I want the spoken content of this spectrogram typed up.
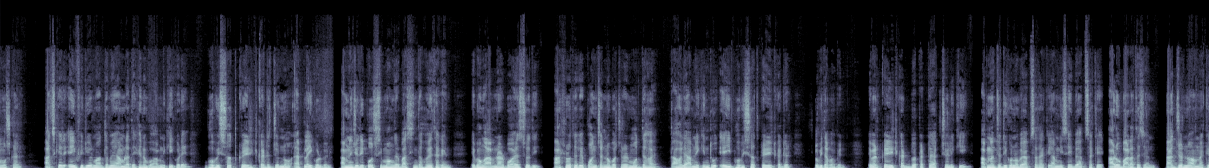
নমস্কার। আজকের এই ভিডিওর মাধ্যমে আমরা দেখে নেব আপনি কি করে ভবিষ্যৎ ক্রেডিট কার্ডের জন্য অ্যাপ্লাই করবেন। আপনি যদি পশ্চিমবঙ্গের বাসিন্দা হয়ে থাকেন এবং আপনার বয়স যদি আঠারো থেকে পঞ্চান্ন বছরের মধ্যে হয়, তাহলে আপনি কিন্তু এই ভবিষ্যৎ ক্রেডিট কার্ডের সুবিধা পাবেন। এবার ক্রেডিট কার্ড ব্যাপারটা অ্যাকচুয়ালি কি? আপনার যদি কোনো ব্যবসা থাকে, আপনি সেই ব্যবসাকে আরও বাড়াতে চান, তার জন্য আপনাকে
